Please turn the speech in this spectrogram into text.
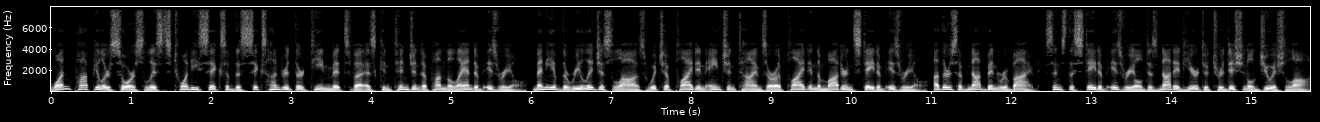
One popular source lists 26 of the 613 mitzvah as contingent upon the land of Israel. Many of the religious laws which applied in ancient times are applied in the modern state of Israel, others have not been revived, since the state of Israel does not adhere to traditional Jewish law.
